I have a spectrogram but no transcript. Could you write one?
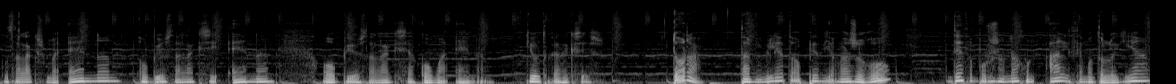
που θα αλλάξουμε έναν ο οποίος θα αλλάξει έναν ο οποίος θα αλλάξει ακόμα έναν και ούτω καθεξής. Τώρα τα βιβλία τα οποία διαβάζω εγώ δεν θα μπορούσαν να έχουν άλλη θεματολογία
